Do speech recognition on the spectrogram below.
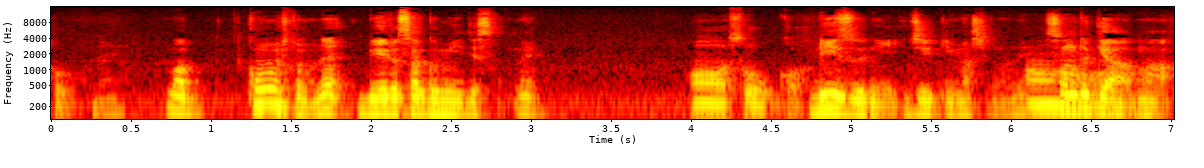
そうねまあこの人もねビエルサ組ですからね。ああそうか。リーズに一時期いましたからね。その時はま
